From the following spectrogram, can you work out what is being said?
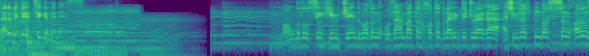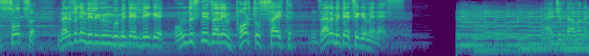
зар мэдээ цэгмэнэс Монгол улсын хэмжээнд болон Улаанбаатар хотод баригдаж байгаа ашиглалтанд орсон орон сууц барилгын дэлгэрэнгүй мэдээллийг үндэсний зарын портал сайт зар мэдээ цэгмэнэс Ажил давна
